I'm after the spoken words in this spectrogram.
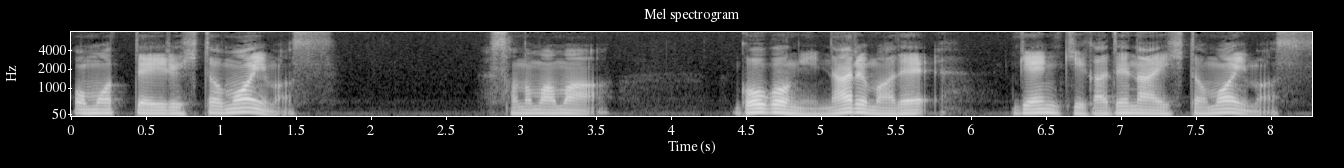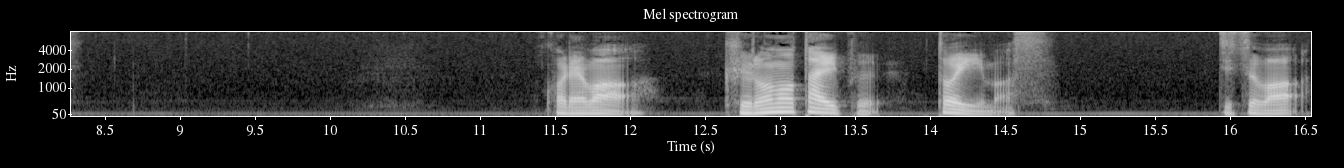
思っている人もいます。そのまま午後になるまで元気が出ない人もいます。これはクロノタイプと言います。実は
